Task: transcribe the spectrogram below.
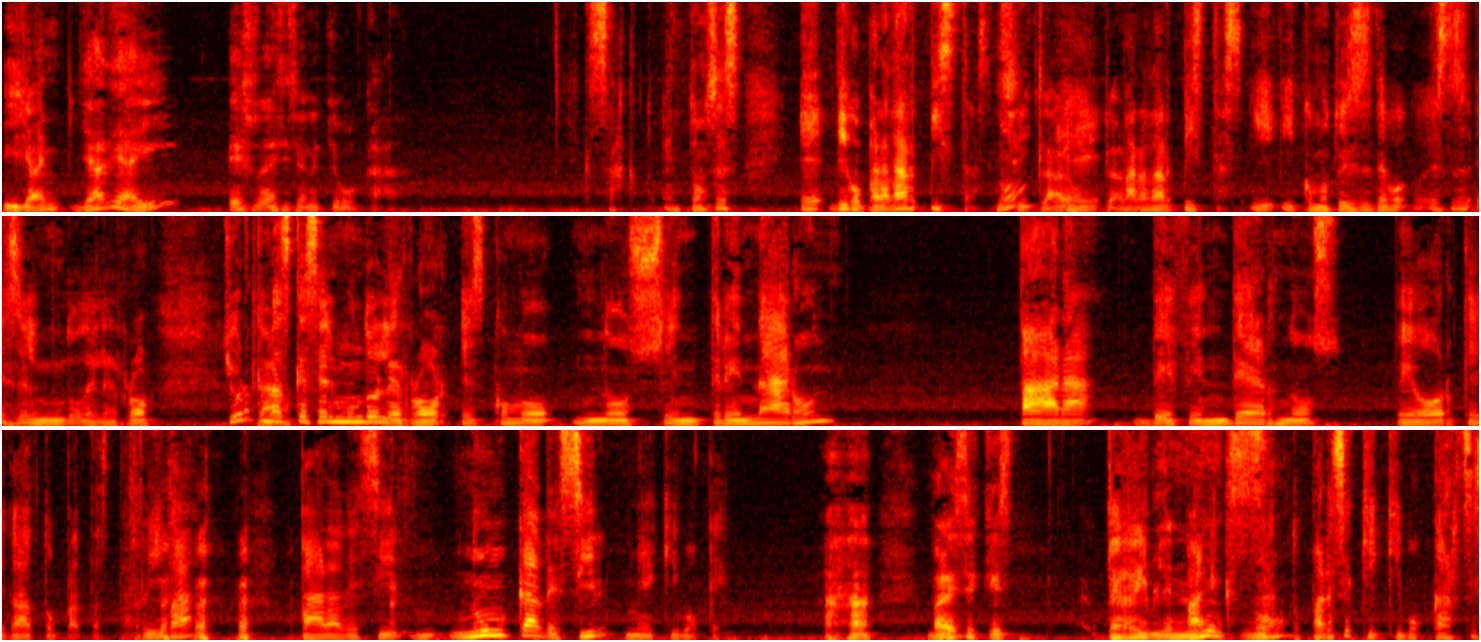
y ya, ya de ahí es una decisión equivocada. Exacto. Entonces, eh, digo, para dar pistas, ¿no? Sí, claro. Eh, para dar pistas. Y, como tú dices, debo, es el mundo del error. Yo creo que más que es el mundo del error, es como nos entrenaron para defendernos peor que gato patas para arriba, para decir, nunca decir me equivoqué. Ajá, parece que es terrible, ¿no? Exacto, parece que equivocarse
